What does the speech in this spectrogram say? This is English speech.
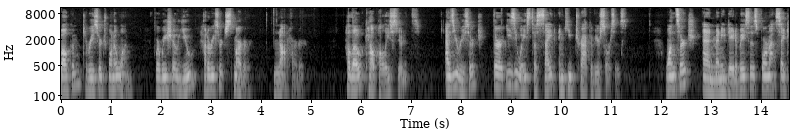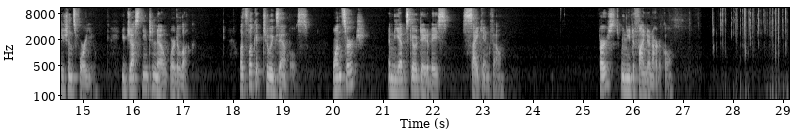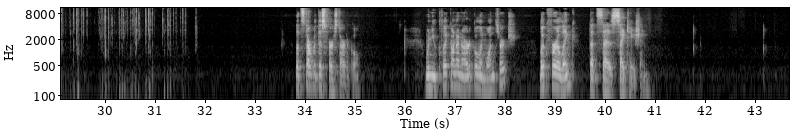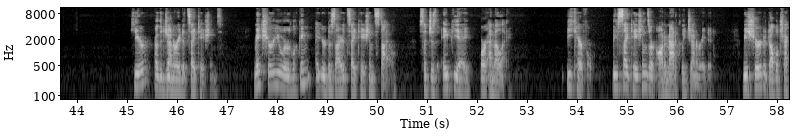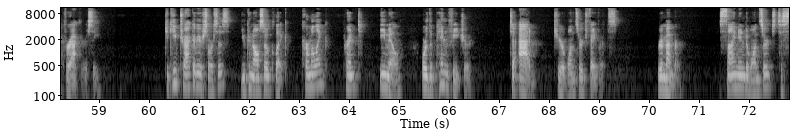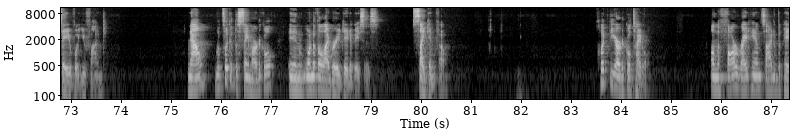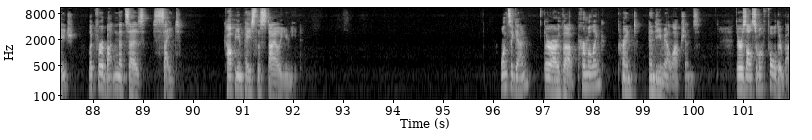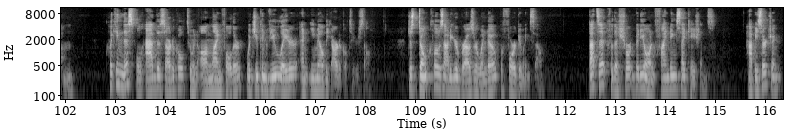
Welcome to Research 101, where we show you how to research smarter, not harder. Hello, Cal Poly students. As you research, there are easy ways to cite and keep track of your sources. OneSearch and many databases format citations for you. You just need to know where to look. Let's look at two examples. OneSearch and the EBSCO database PsycInfo. First, we need to find an article. Let's start with this first article. When you click on an article in OneSearch, look for a link that says citation. Here are the generated citations. Make sure you are looking at your desired citation style, such as APA or MLA. Be careful, these citations are automatically generated. Be sure to double check for accuracy. To keep track of your sources, you can also click Permalink print, email, or the pin feature to add to your OneSearch favorites. Remember, sign into OneSearch to save what you find. Now, let's look at the same article in one of the library databases, PsycInfo. Click the article title. On the far right-hand side of the page, look for a button that says Cite. Copy and paste the style you need. Once again, there are the permalink, print, and email options. There is also a folder button. Clicking this will add this article to an online folder, which you can view later and email the article to yourself. Just don't close out of your browser window before doing so. That's it for this short video on finding citations. Happy searching!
